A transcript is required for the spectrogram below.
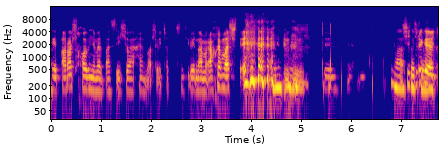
тэгээд оруулах хувь нэмэр бас илүү авах юм болоо гэж бодож чинь хэрвээ намайг авах юм бол шүү дээ. Тийм. Шидрэг явж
